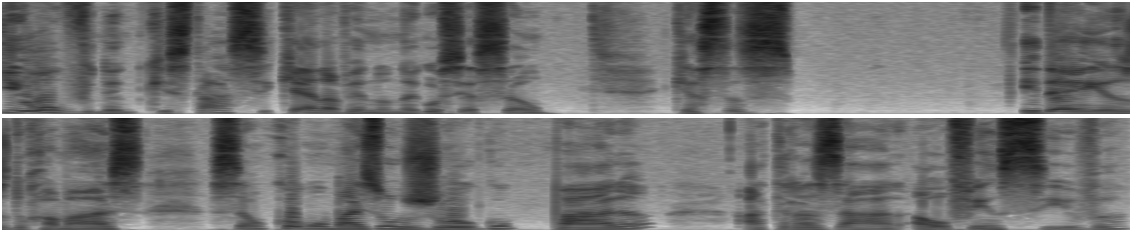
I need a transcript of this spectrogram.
que houve, né, que está sequer havendo negociação, que essas ideias do Hamas são como mais um jogo para atrasar a ofensiva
